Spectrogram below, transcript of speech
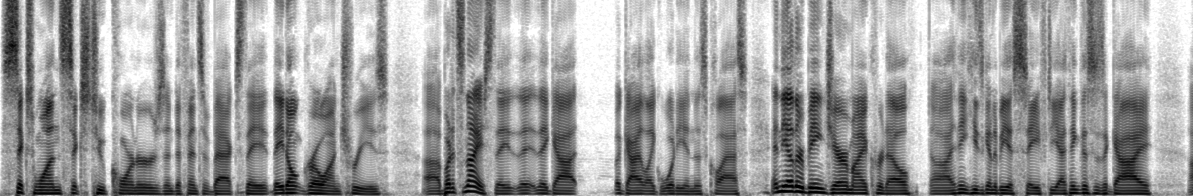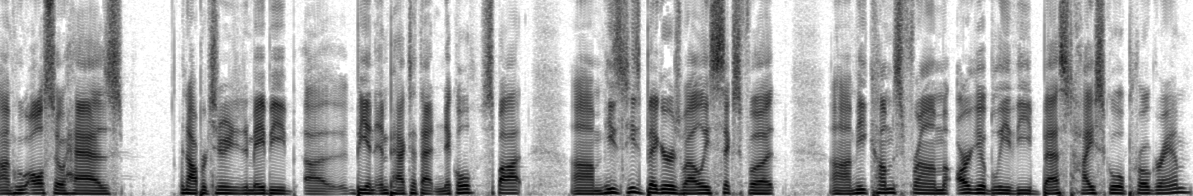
six one, six two corners and defensive backs they they don't grow on trees. Uh, but it's nice they, they they got a guy like Woody in this class, and the other being Jeremiah Criddell. Uh, I think he's going to be a safety. I think this is a guy um, who also has an opportunity to maybe uh, be an impact at that nickel spot. Um, he's he's bigger as well. He's six foot. Um, he comes from arguably the best high school program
